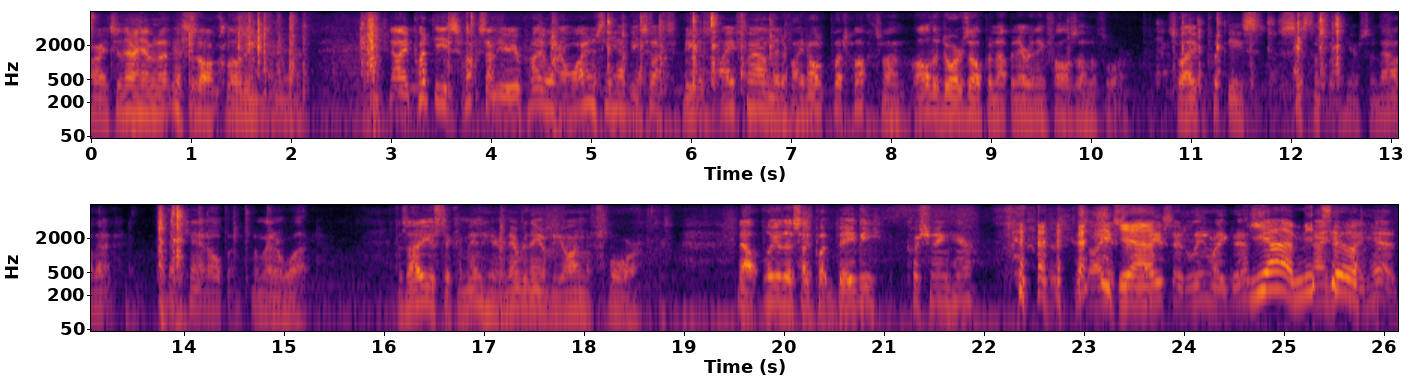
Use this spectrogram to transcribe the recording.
All right, so then I have another, this is all clothing here. Now I put these hooks on here. You're probably wondering why does he have these hooks? Because I found that if I don't put hooks on, all the doors open up and everything falls on the floor. So I put these systems on here. So now that that can't open no matter what. Because I used to come in here and everything would be on the floor. Now look at this. I put baby cushioning here. Because I used to Yeah. I used to lean like this. Yeah, me hit my too. head.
